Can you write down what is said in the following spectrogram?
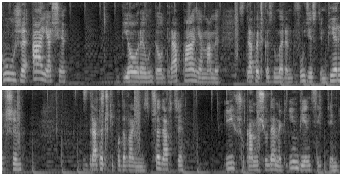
górze, a ja się biorę do drapania. Mamy strapeczkę z numerem 21. Z drapeczki podawali mi sprzedawcy i szukamy siódemek. Im więcej, tym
